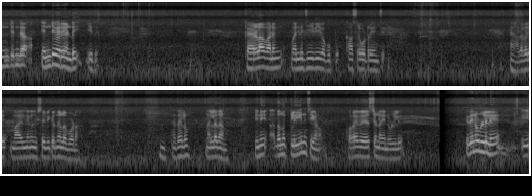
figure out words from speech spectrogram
എൻഡിന്റെ എൻഡ് വരെയുണ്ട് ഇത്. കേരള വനം വന്യജീവി വകുപ്പ് കാസർഗോഡ് റേഞ്ച്. അതവർ മാലിന്യങ്ങൾ നിക്ഷേപിക്കരുതെന്നുള്ള ബോർഡാണ് ഏതായാലും നല്ലതാണ്. ഇനി അതൊന്ന് ക്ലീൻ ചെയ്യണം. കുറേ വേസ്റ്റ് ഉണ്ട് അതിന്റെ ഉള്ളിൽ ഇതിനുള്ളിൽ ഈ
